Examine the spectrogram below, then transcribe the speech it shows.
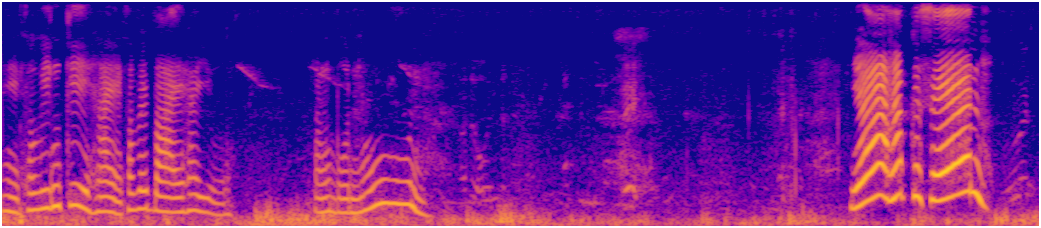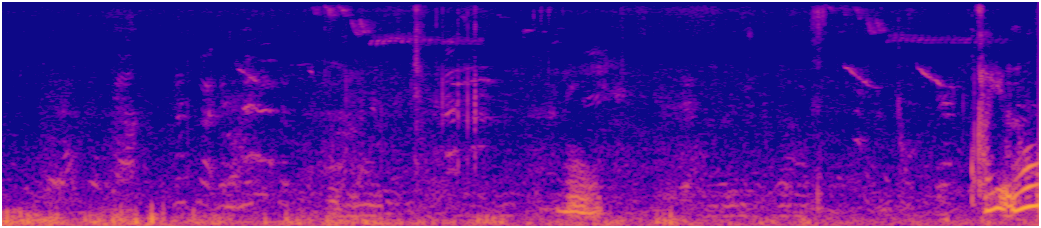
นี่เขาวิ่งกี้ให้เขาบายบายให้อยู่ข้างบนนู้นยาฮับกระเซนนี่ เขาอยู่นู่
